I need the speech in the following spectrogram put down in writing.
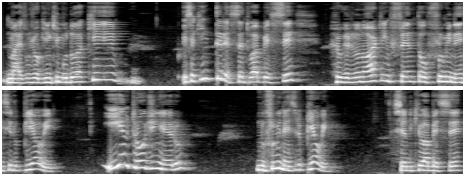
Mais um joguinho que mudou aqui. Esse aqui é interessante, o ABC Rio Grande do Norte enfrenta o Fluminense do Piauí. E entrou dinheiro no Fluminense do Piauí, sendo que o ABC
